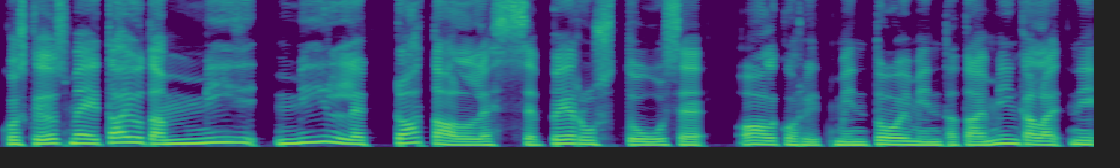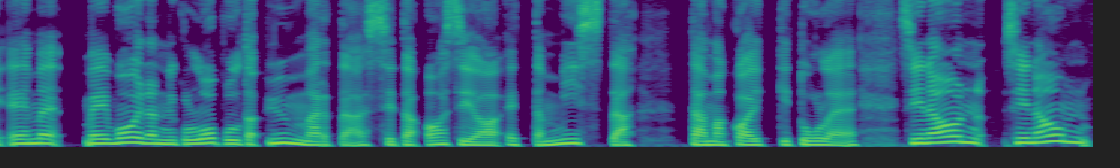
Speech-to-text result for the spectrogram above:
koska jos me ei tajuta, mi, mille datalle se perustuu se algoritmin toiminta tai minkälainen, niin ei me, me ei voida niin kuin lopulta ymmärtää sitä asiaa, että mistä tämä kaikki tulee. Siinä on, siinä on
